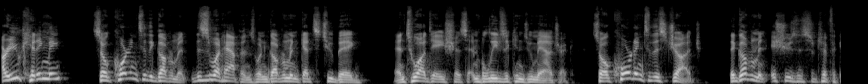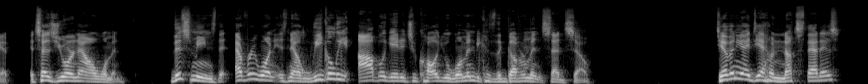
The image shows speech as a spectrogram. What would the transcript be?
are you kidding me? So, according to the government, this is what happens when government gets too big and too audacious and believes it can do magic. So, according to this judge, the government issues a certificate. It says you are now a woman. This means that everyone is now legally obligated to call you a woman because the government said so. Do you have any idea how nuts that is?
